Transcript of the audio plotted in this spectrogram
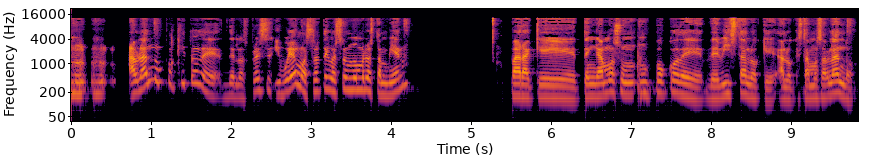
hablando un poquito de, los precios, y voy a mostrarte estos números también para que tengamos un, poco de, vista a lo, que, estamos hablando.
